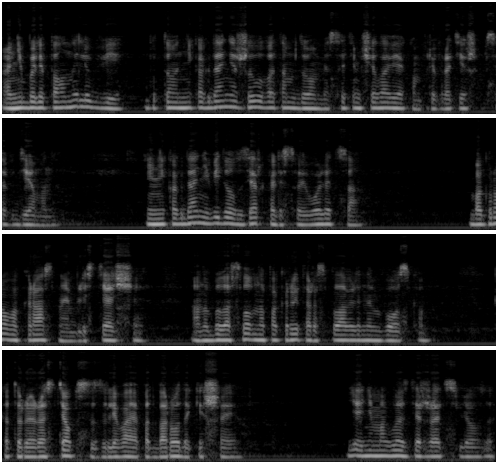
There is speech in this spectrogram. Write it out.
Они были полны любви, будто он никогда не жил в этом доме с этим человеком, превратившимся в демона, и никогда не видел в зеркале своего лица багрово-красное, блестящее. Оно было словно покрыто расплавленным воском, который растекся, заливая подбородок и шею. Я не могла сдержать слезы.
